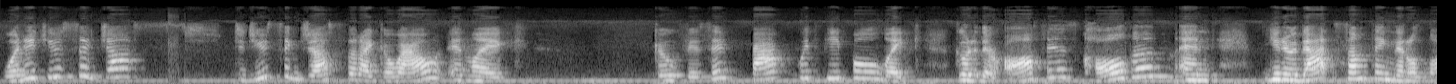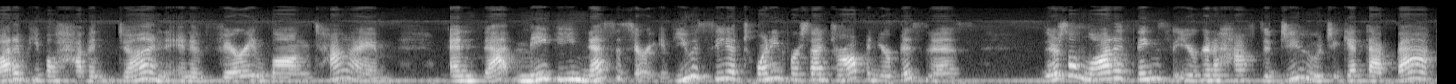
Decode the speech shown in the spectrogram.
what did you suggest? Did you suggest that I go out and like go visit back with people, like go to their office, call them? And, you know, that's something that a lot of people haven't done in a very long time. And that may be necessary. If you see a 20% drop in your business, there's a lot of things that you're going to have to do to get that back.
